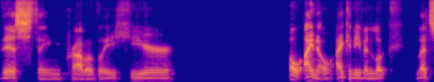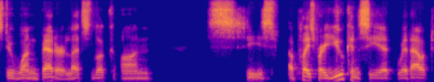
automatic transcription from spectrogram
this thing probably here. Oh, I know. I can even look. Let's do one better. Let's look on sees a place where you can see it without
